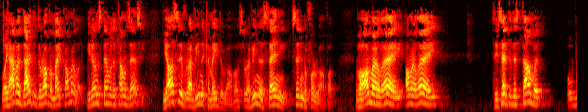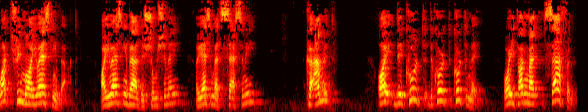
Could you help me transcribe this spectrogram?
Well, have a diet the Rava might come early. He didn't understand what the town is asking. Yosef Ravina made the Rava, so Ravina is standing, sitting before Rava. He said to this Talmud, what trima are you asking about? Are you asking about the shumshime? Are you asking about sesame? Ka'amrit? Or the kurt, the kurt, kurtime? Or are you talking about saffron?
